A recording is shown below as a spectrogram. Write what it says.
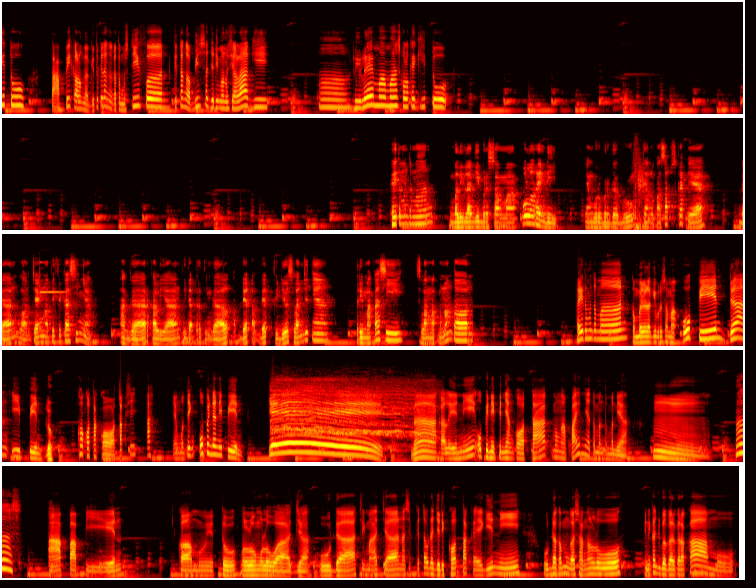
gitu. Tapi kalau nggak gitu kita nggak ketemu Steven. Kita nggak bisa jadi manusia lagi. Hmm, dilema mas kalau kayak gitu. Hey teman-teman, kembali lagi bersama Kulo Randy. Yang baru bergabung, jangan lupa subscribe ya. Dan lonceng notifikasinya, agar kalian tidak tertinggal update-update video selanjutnya. Terima kasih, selamat menonton. Hai teman-teman, kembali lagi bersama Upin dan Ipin. Loh, kok kotak-kotak sih? Ah, yang penting Upin dan Ipin. Yeay! Nah, kali ini Upin Ipin yang kotak mau ngapain ya teman-teman ya? Hmm, Mas, apa Pin? Kamu itu ngeluh-ngeluh aja. Udah, terima aja. Nasib kita udah jadi kotak kayak gini. Udah kamu nggak usah ngeluh. Ini kan juga gara-gara kamu.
